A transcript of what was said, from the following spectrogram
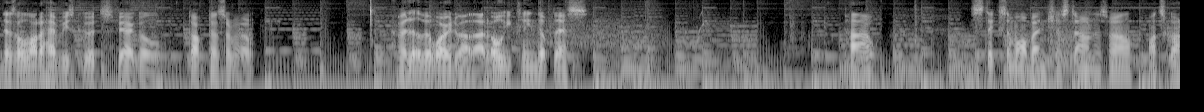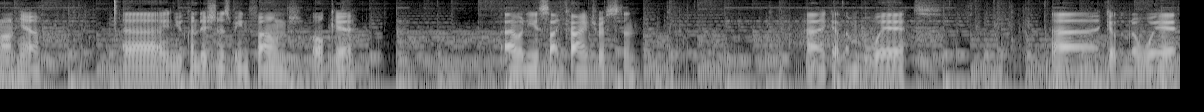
There's a lot of heavy goods vehicle doctors about. I'm a little bit worried about that. Oh, you cleaned up this. Pow. Stick some more benches down as well. What's going on here? Uh, a new condition has been found. Okay. Uh, we need a psychiatrist then. Uh, get them wait. Uh, get them to wait.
